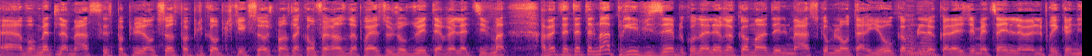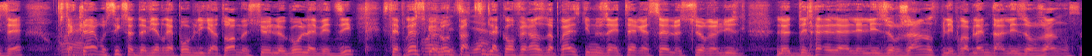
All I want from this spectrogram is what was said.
euh, on va remettre le masque. C'est pas plus long que ça, c'est pas plus compliqué que ça. Je pense que la conférence de presse d'aujourd'hui était relativement... En fait, c'était tellement prévisible qu'on allait recommander le masque, comme l'Ontario, comme mm-hmm. le Collège des médecins le, préconisait. C'était clair aussi que ça ne deviendrait pas obligatoire. Monsieur Legault l'avait dit. C'était presque l'autre partie de la conférence de presse qui nous intéressait sur le, les urgences puis les problèmes dans les urgences.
